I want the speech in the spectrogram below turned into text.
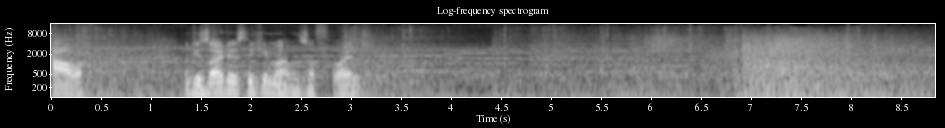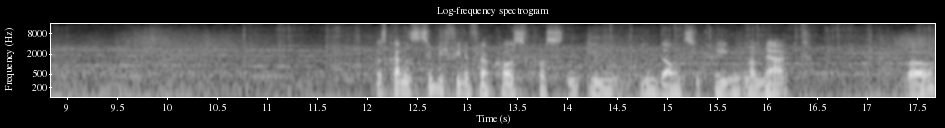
Au. Und die Säule ist nicht immer unser Freund. Das kann uns ziemlich viele Flakons kosten, ihn, ihn down zu kriegen. Man merkt. Wow.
